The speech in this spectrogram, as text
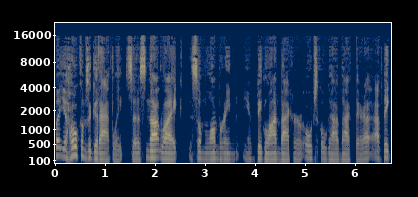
But yeah, Holcomb's a good athlete, so it's not like some lumbering, you know, big linebacker, old school guy back there. I, I think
